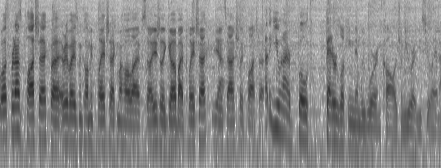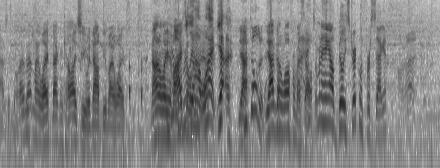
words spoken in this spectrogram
Well, it's pronounced Plachek, but everybody's been calling me Playcheck my whole life, so I usually go by Playcheck. Yeah. But it's actually Plachek. I think you and I are both better looking than we were in college when you were at UCLA and I was at If I met my wife back in college, she would not be my wife. Not only have You're I a really told her hot that- wife. Yeah. Yeah, You told her that. Yeah, I've done well for myself So I'm going to hang out with Billy Strickland for a second. All right.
